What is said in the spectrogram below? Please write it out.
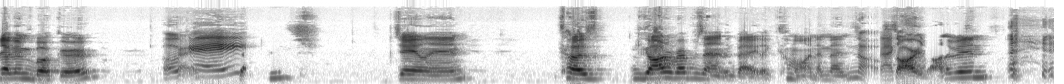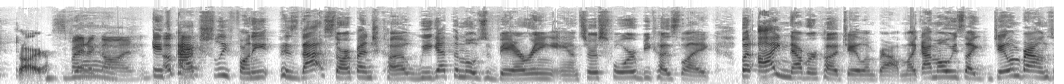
Devin Booker. Okay. Jaylen, because you gotta represent the Bay. Like, come on. And then, no, sorry, Donovan. sorry, Spider yeah. gone. It's okay. actually funny because that start bench cut we get the most varying answers for because like, but I never cut Jaylen Brown. Like, I'm always like Jaylen Brown's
